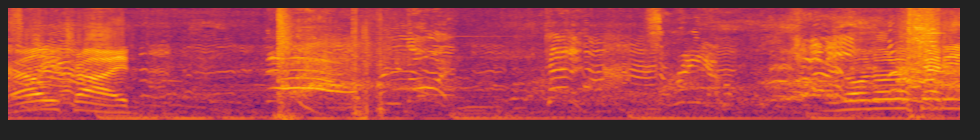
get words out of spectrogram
Well, we tried. Where are you going? Kenny! Sarita! No, no, no, Kenny.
